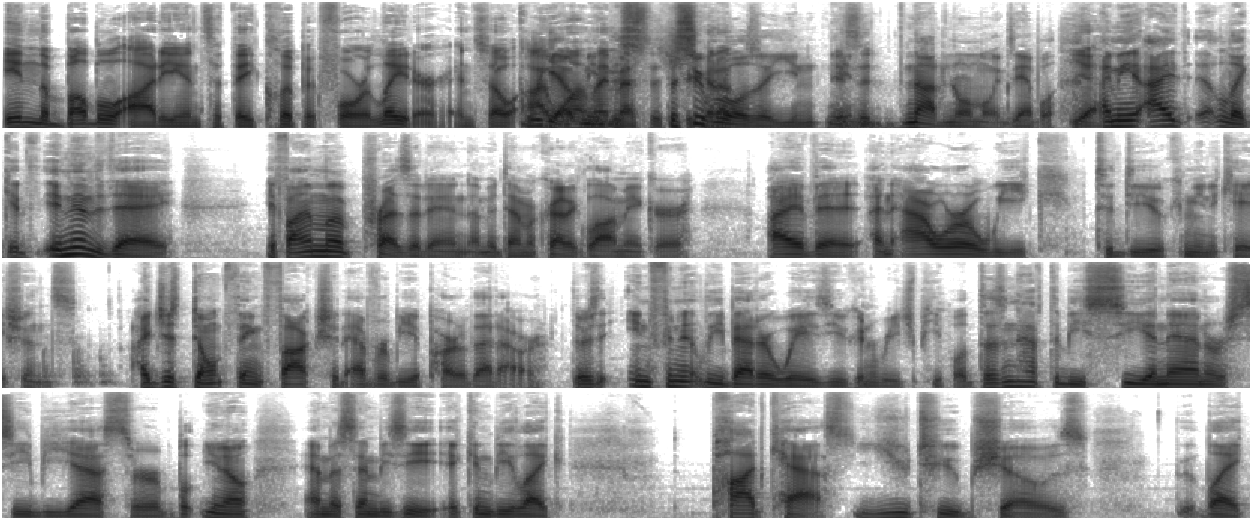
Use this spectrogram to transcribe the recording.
in the bubble audience that they clip it for later, and so Well, I yeah, want I mean, my the, message. the Super Bowl is a un- Is is not a normal example. Yeah. I mean, I like at the end of the day, if I'm a president, I'm a Democratic lawmaker. I have a, an hour a week to do communications. I just don't think Fox should ever be a part of that hour. There's infinitely better ways you can reach people. It doesn't have to be CNN or CBS or you know MSNBC. It can be like podcasts, YouTube shows, like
